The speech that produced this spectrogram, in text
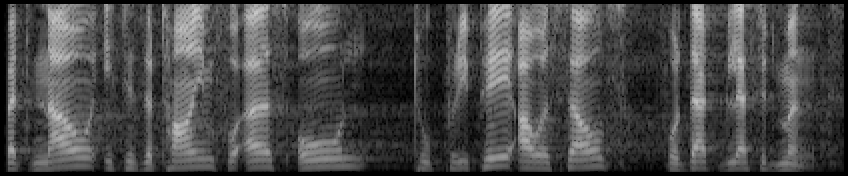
But now it is the time for us all to prepare ourselves for that blessed month.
